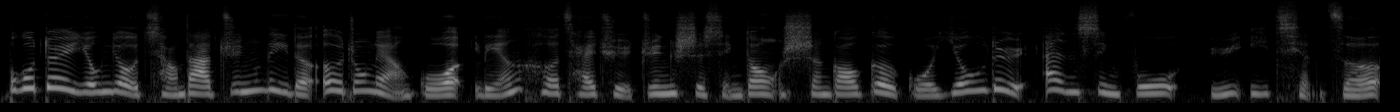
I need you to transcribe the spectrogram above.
不过，对拥有强大军力的俄中两国联合采取军事行动，升高各国忧虑，岸信夫予以谴责。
